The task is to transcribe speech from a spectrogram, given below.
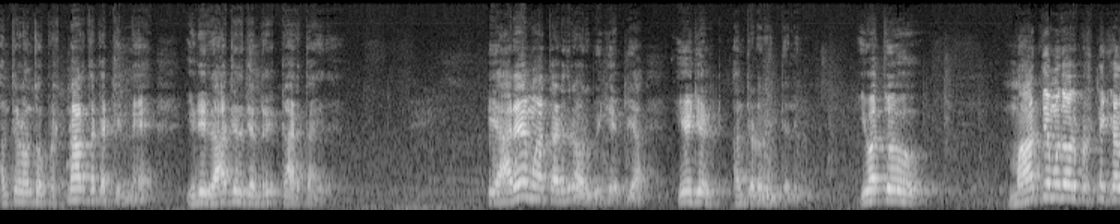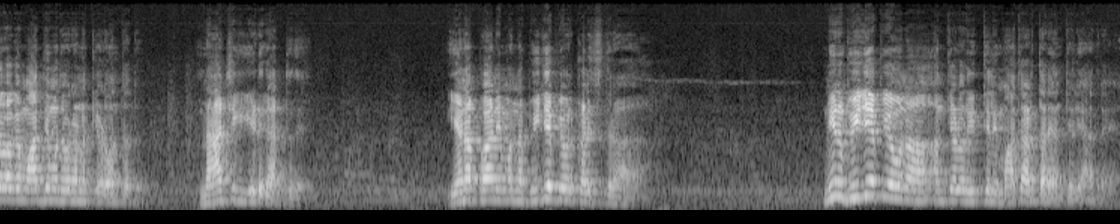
ಅಂತೇಳುವಂಥ ಪ್ರಶ್ನಾರ್ಥಕ ಚಿಹ್ನೆ ಇಡೀ ರಾಜ್ಯದ ಜನರಿಗೆ ಕಾಡ್ತಾ ಇದೆ. ಯಾರೇ ಮಾತಾಡಿದರೆ ಅವರು ಬಿ ಜೆ ಪಿಯ ಏಜೆಂಟ್ ಅಂತೇಳೋ ರೀತಿಯಲ್ಲಿ. ಇವತ್ತು ಮಾಧ್ಯಮದವರು ಪ್ರಶ್ನೆ ಕೇಳುವಾಗ ಮಾಧ್ಯಮದವರನ್ನು ಕೇಳುವಂಥದ್ದು ನಾಚಿಕೆ ಗೀಡಿಗಾಗ್ತದೆ. ಏನಪ್ಪ ನಿಮ್ಮನ್ನು ಬಿ ಜೆ ಪಿಯವರು ಕಳಿಸಿದ್ರಾ? ನೀನು ಬಿ ಜೆ ಪಿಯವನ ಅಂತೇಳೋ ರೀತಿಯಲ್ಲಿ ಮಾತಾಡ್ತಾರೆ ಅಂತೇಳಿ ಆದರೆ,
